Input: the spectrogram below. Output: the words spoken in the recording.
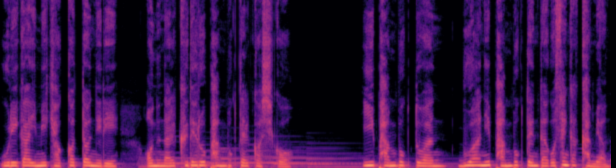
우리가 이미 겪었던 일이 어느 날 그대로 반복될 것이고 이 반복 또한 무한히 반복된다고 생각하면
